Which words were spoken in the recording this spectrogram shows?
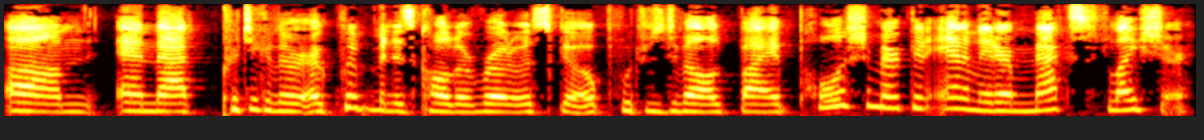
Um, and that particular equipment is called a rotoscope, which was developed by Polish American animator Max Fleischer.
